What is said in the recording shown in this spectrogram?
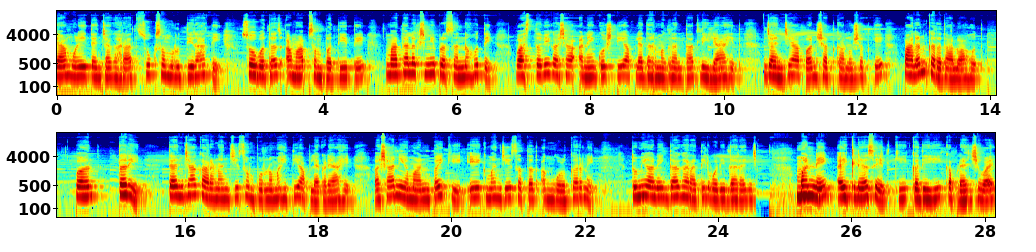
त्यामुळे त्यांच्या घरात सुख समृद्धी राहते. सोबतच अमाप संपत्ती येते. माता लक्ष्मी प्रसन्न होते. वास्तविक अशा अनेक गोष्टी आपल्या धर्मग्रंथात लिहिल्या आहेत ज्यांचे आपण शतकानुशतके पालन करत आलो आहोत. पण तरी त्यांच्या कारणांची संपूर्ण माहिती आपल्याकडे आहे. अशा नियमांपैकी एक म्हणजे सतत अंघोळ करणे. तुम्ही अनेकदा घरातील वडीलधाऱ्यांची म्हणणे ऐकले असेल की कधीही कपड्यांशिवाय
